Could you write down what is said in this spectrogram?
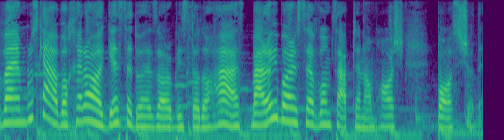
و امروز که اواخر آگست 2022 هست برای بار سوم ثبت هاش باز شده.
